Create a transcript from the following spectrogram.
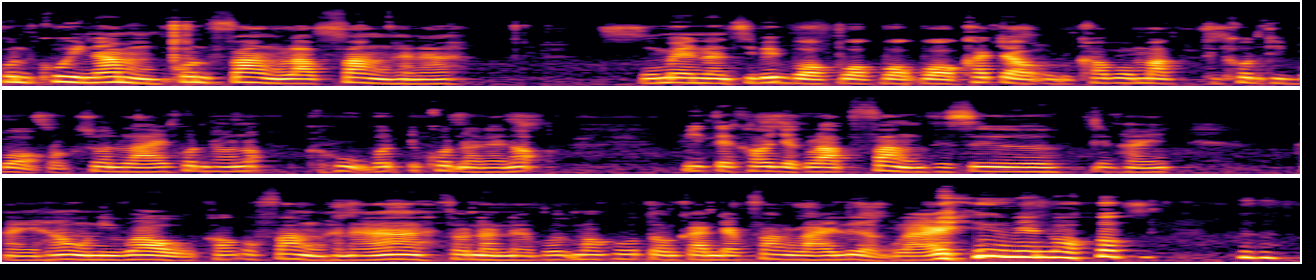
คนคุยนํคนฟังรับฟังหั่นะบ่แม่นนั่นสิไปบอกบอกบอกบอกเขาเจ้าเขาบ่มักที่คนที่บอกหรอกส่วนหลายคนเฮาเนาะก็ฮู้เบิดทุกคนนั่นแหละเนาะมีแต่เขาอยากรับฟังซื่ออยากให้ให้เฮานี่เว้าเขาก็ฟังหั่นะเท่านั้นนะมักบ่ต้องการอยากฟังหลายเรื่องหลายแม่นบอี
